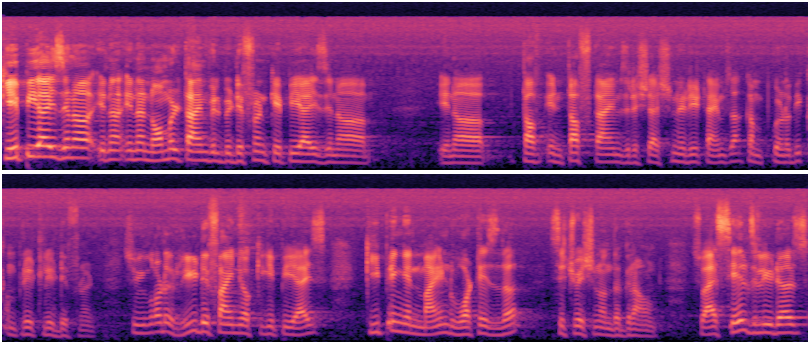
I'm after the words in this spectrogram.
KPIs in a, in a, in a normal time will be different KPIs in a, in a tough, in tough times, recessionary times are going to be completely different. So you've got to redefine your KPIs, keeping in mind what is the situation on the ground. So as sales leaders,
